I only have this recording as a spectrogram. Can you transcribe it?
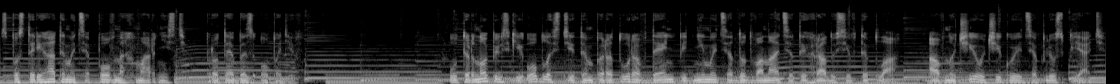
Спостерігатиметься повна хмарність, проте без опадів. У Тернопільській області температура в день підніметься до 12 градусів тепла, а вночі очікується плюс 5.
